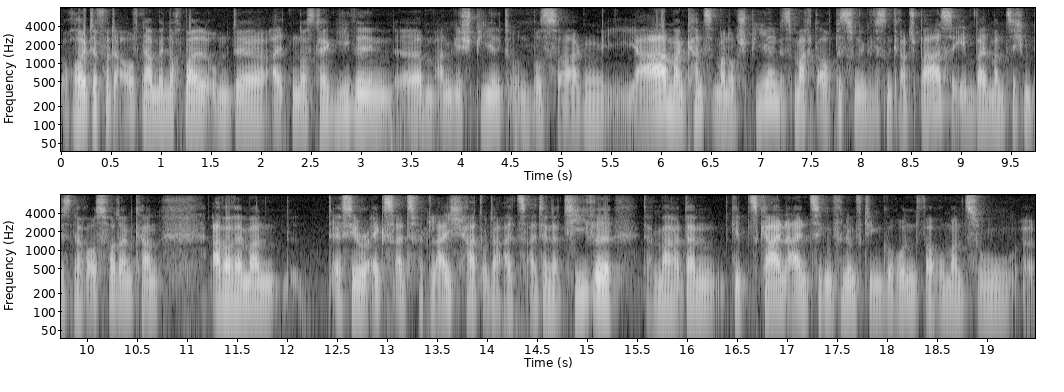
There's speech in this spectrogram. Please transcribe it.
heute vor der Aufnahme nochmal um der alten Nostalgie willen ähm, angespielt und muss sagen, ja, man kann es immer noch spielen. Es macht auch bis zu einem gewissen Grad Spaß, eben weil man sich ein bisschen herausfordern kann. Aber wenn man F-Zero X als Vergleich hat oder als Alternative, dann, dann gibt es keinen einzigen vernünftigen Grund, warum man zu, äh,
